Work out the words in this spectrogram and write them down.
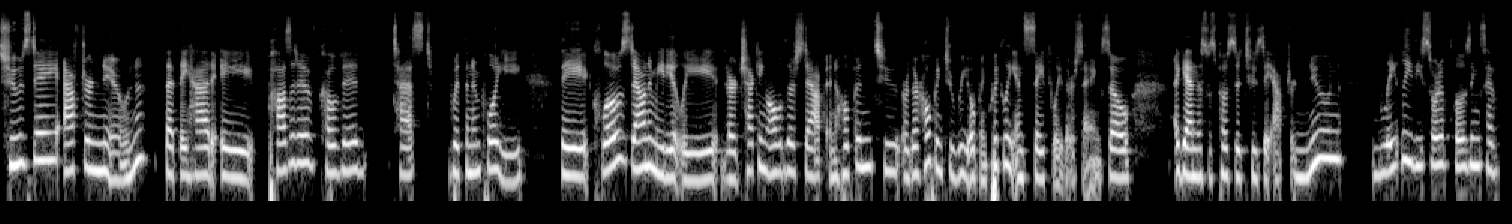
Tuesday afternoon that they had a positive COVID test with an employee. They closed down immediately. They're checking all of their staff and hoping to, or they're hoping to reopen quickly and safely, they're saying. So again, this was posted Tuesday afternoon lately these sort of closings have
